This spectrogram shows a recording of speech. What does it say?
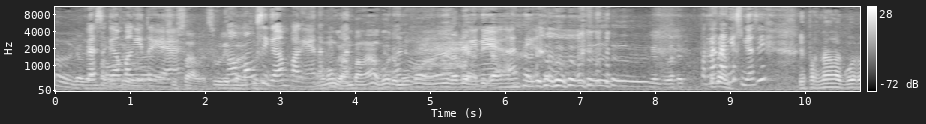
Oh, Nggak segampang itu ya. susah banget, sulit Ngomong banget, sih sulit. gampang ya, tapi ngomong buat- gampang ah gue udah move on eh, tapi hati ini kan hati. nggak kuat Pernah Tapi- nangis nggak sih? Ya pernah lah gue.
